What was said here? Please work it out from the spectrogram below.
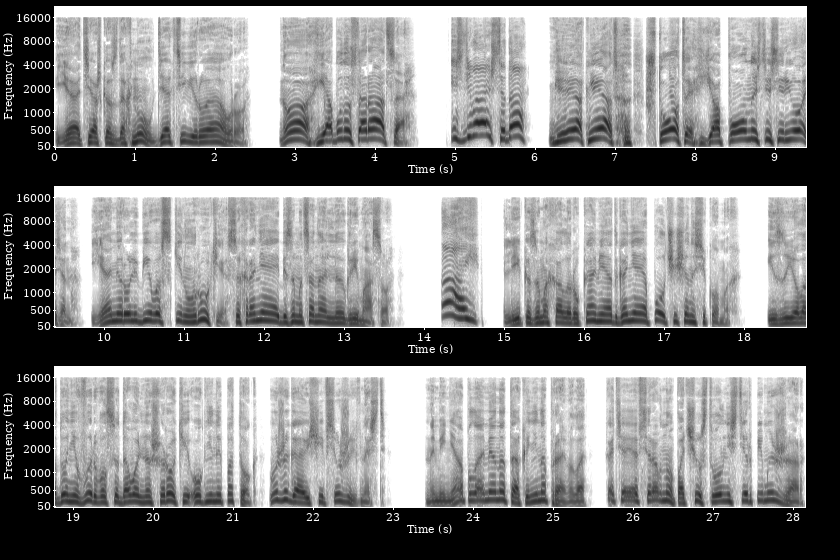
Я тяжко вздохнул, деактивируя ауру. «Но я буду стараться». «Издеваешься, да?» «Нет, нет, что ты, я полностью серьезен». Я миролюбиво вскинул руки, сохраняя безэмоциональную гримасу. «Ай!» Лика замахала руками, отгоняя полчища насекомых. Из ее ладони вырвался довольно широкий огненный поток, выжигающий всю живность. На меня пламя она так и не направила, хотя я все равно почувствовал нестерпимый жар,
